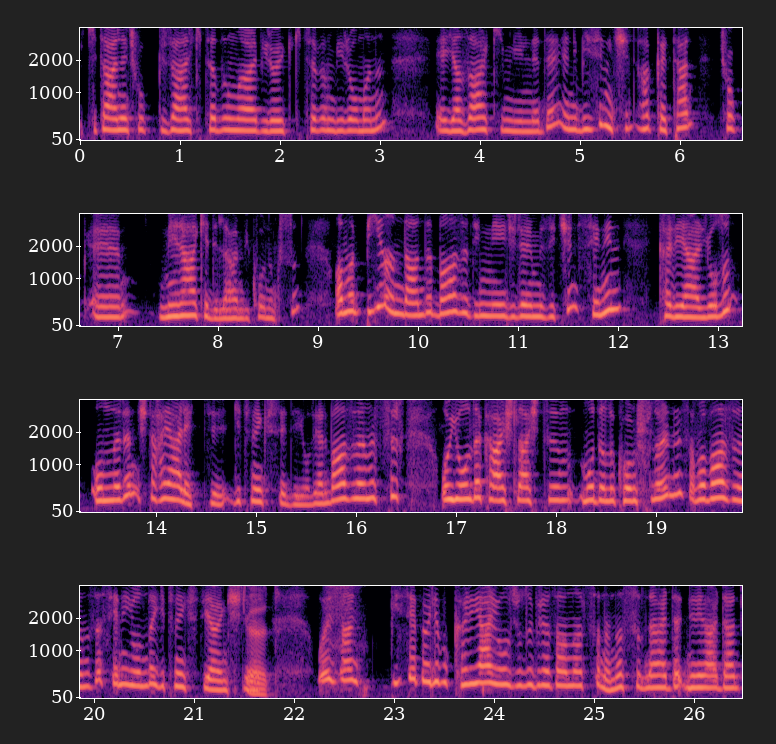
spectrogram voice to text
İki tane çok güzel kitabın var. Bir öykü kitabın, bir romanın. E, yazar kimliğinde de. Yani bizim için hakikaten çok e, merak edilen bir konuksun. Ama bir yandan da bazı dinleyicilerimiz için senin kariyer yolun onların işte hayal ettiği, gitmek istediği yol. Yani bazılarımız sırf o yolda karşılaştığın modalı komşularınız ama bazılarımız da senin yolunda gitmek isteyen kişileriz. Evet. O yüzden bize böyle bu kariyer yolculuğu biraz anlatsana. Nasıl, nerede, nerelerden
